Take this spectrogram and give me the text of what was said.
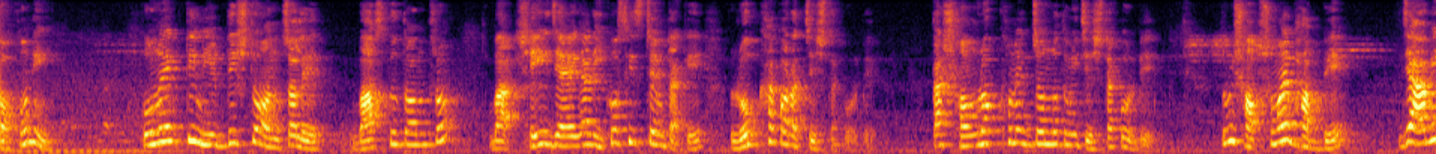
যখনই কোনো একটি নির্দিষ্ট অঞ্চলের বাস্তুতন্ত্র বা সেই জায়গার ইকোসিস্টেমটাকে রক্ষা করার চেষ্টা করবে, তার সংরক্ষণের জন্য তুমি চেষ্টা করবে, তুমি সবসময় ভাববে যে আমি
